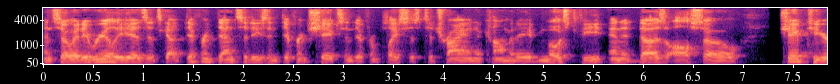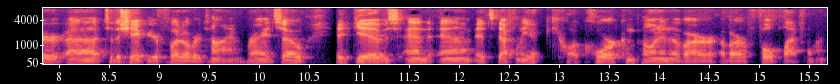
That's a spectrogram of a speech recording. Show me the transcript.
And so it, it really is, it's got different densities and different shapes in different places to try and accommodate most feet. And it does also shape to your uh, to the shape of your foot over time, right? So it gives, and um, it's definitely a, a, core component of our of our full platform.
